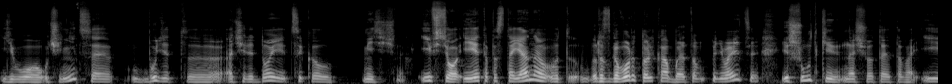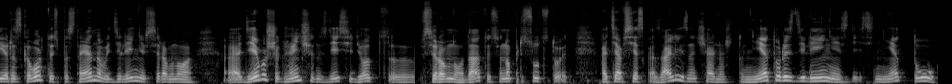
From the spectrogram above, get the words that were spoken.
его ученицы будет э, очередной цикл месячных. И все. И это постоянно вот разговор только об этом, понимаете? И шутки насчет этого. И разговор, то есть постоянно выделение все равно э, девушек, женщин здесь идет э, все равно, да, то есть оно присутствует. Хотя все сказали изначально, что нету разделения здесь, нету.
